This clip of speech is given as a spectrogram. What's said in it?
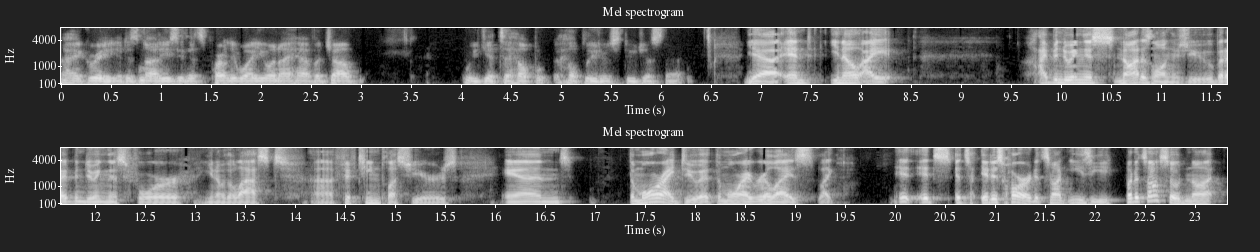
I agree. It is not easy. That's partly why you and I have a job. We get to help help leaders do just that. Yeah, and you know, I I've been doing this not as long as you, but I've been doing this for you know the last uh, 15 plus years, and the more I do it, the more I realize like it, it's it's it is hard. It's not easy, but it's also not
